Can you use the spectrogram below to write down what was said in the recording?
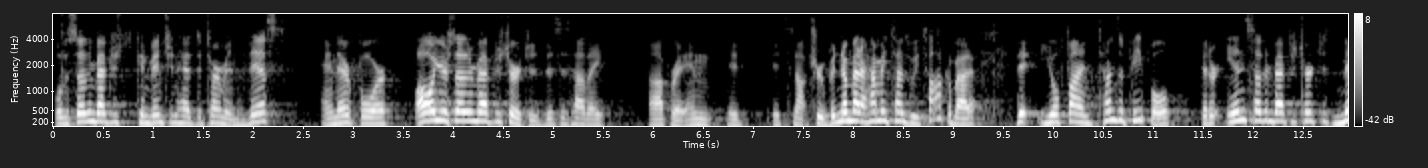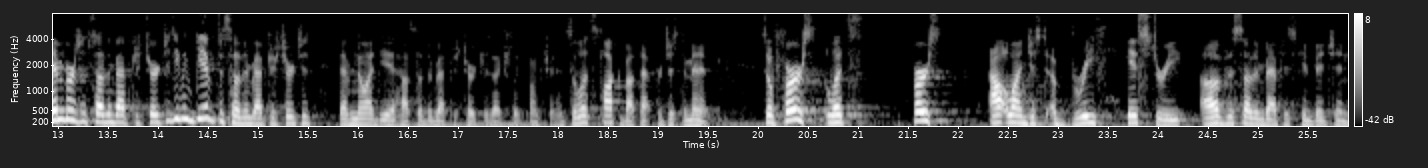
Well, the Southern Baptist Convention has determined this, and therefore, all your Southern Baptist churches, this is how they operate. And it, it's not true. But no matter how many times we talk about it, that you'll find tons of people that are in Southern Baptist churches, members of Southern Baptist churches, even give to Southern Baptist churches, they have no idea how Southern Baptist churches actually function. And so let's talk about that for just a minute. So first, let's first outline just a brief history of the Southern Baptist Convention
